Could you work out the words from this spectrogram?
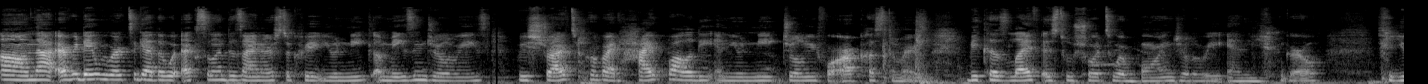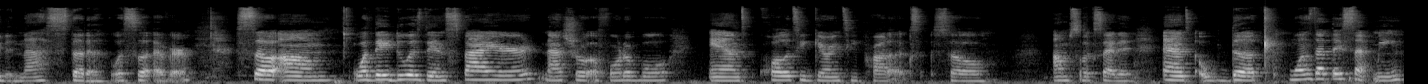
Um, now, every day we work together with excellent designers to create unique, amazing jewelries. We strive to provide high quality and unique jewelry for our customers because life is too short to wear boring jewelry. And girl, you did not stutter whatsoever. So, um, what they do is they inspire natural, affordable, and quality guarantee products. So I'm so excited. And the ones that they sent me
